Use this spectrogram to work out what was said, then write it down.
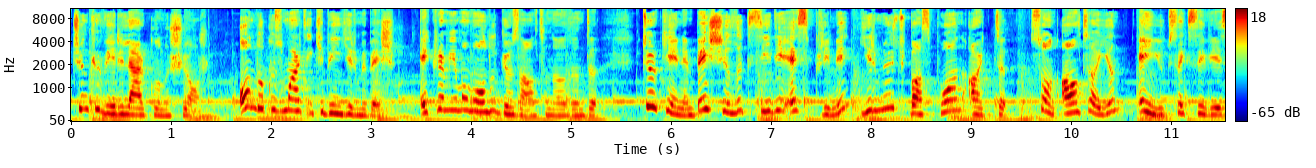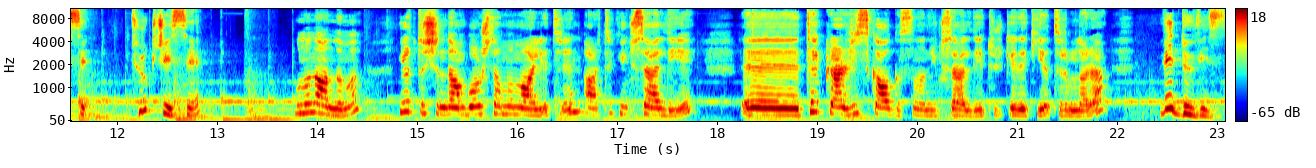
Çünkü veriler konuşuyor. 19 Mart 2025. Ekrem İmamoğlu gözaltına alındı. Türkiye'nin 5 yıllık CDS primi 23 bas puan arttı. Son 6 ayın en yüksek seviyesi. Türkçesi Bunun anlamı yurt dışından borçlanma maliyetinin artık yükseldiği, eee, tekrar risk algısının yükseldiği Türkiye'deki yatırımlara ve döviz.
